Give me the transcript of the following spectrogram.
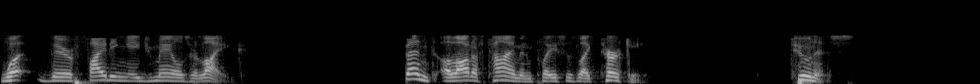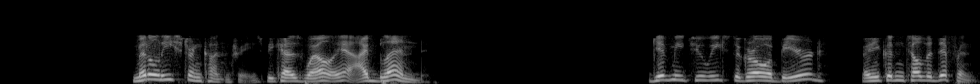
what their fighting age males are like. Spent a lot of time in places like Turkey, Tunis, Middle Eastern countries because, well, yeah, I blend Give me two weeks to grow a beard, and you couldn't tell the difference.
